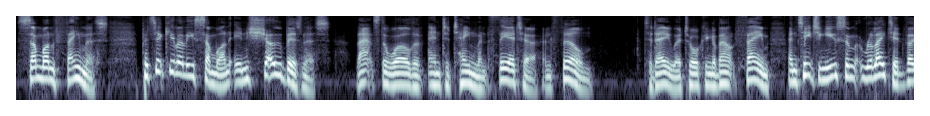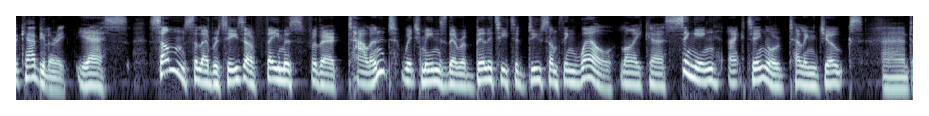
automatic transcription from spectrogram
someone famous, particularly someone in show business. That's the world of entertainment, theatre, and film. Today we're talking about fame and teaching you some related vocabulary. Yes. Some celebrities are famous for their talent, which means their ability to do something well, like uh, singing, acting, or telling jokes. And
